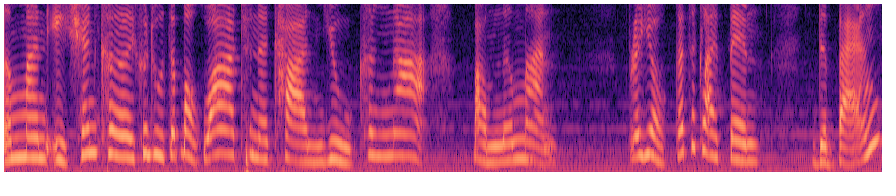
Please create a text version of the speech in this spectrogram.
น้ำมันอีกเช่นเคย คุณครูจะบอกว่าธนาคารอยู่ข้างหน้า ปั๊มน้ำมัน ประโยคก็จะกลายเป็น the bank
